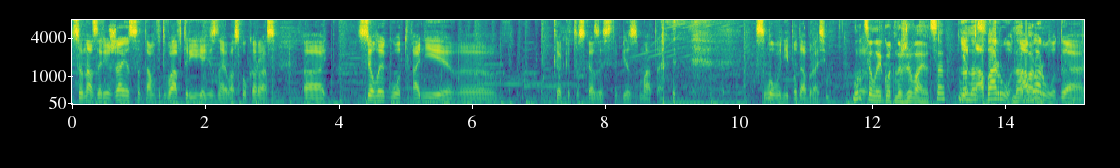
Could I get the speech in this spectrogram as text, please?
цена заряжается там в 2, в 3, я не знаю во сколько раз. Целый год они, э, как это сказать-то, без мата, слово не подобрать. ну, Э, целый год наживаются на нет, нас. наоборот, Наоборот. наоборот, да.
